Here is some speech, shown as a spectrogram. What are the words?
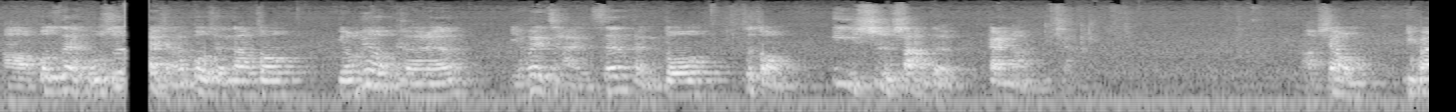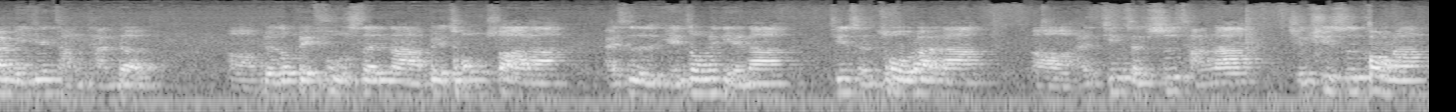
啊，或者在胡思乱想的过程当中，有没有可能也会产生很多这种意识上的干扰影响？啊，像我们一般民间常谈的啊，比如说被附身啦，被冲刷啦。还是严重一点啦，精神错乱啦，啊，还是精神失常啦，情绪失控啦，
